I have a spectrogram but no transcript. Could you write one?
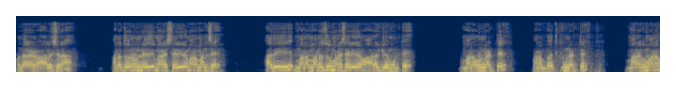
ఉండాలనే ఆలోచన మనతో ఉండేది మన శరీరం మన మనసే. అది మన మనసు మన శరీరం ఆరోగ్యంగా ఉంటే మనం ఉన్నట్టే మనం బతుకున్నట్టే మనకు మనం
